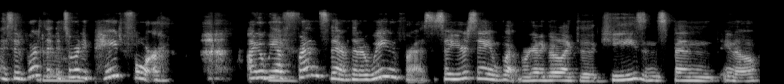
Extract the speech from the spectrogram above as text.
I said, worth oh. it. It's oh. already paid for. I go, we yeah. have friends there that are waiting for us. So you're saying what? We're going to go like to the Keys and spend, you know,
